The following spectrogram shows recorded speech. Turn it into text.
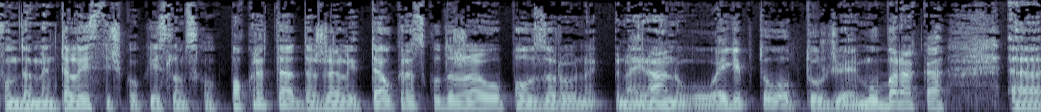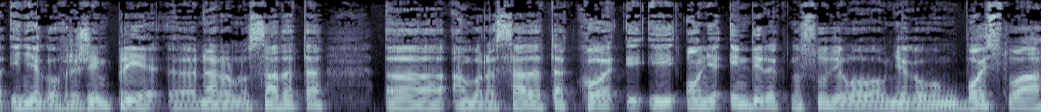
fundamentalističkog islamskog pokreta, da želi teokratsku državu po uzoru na Iranu u Egiptu, optužio je Mubaraka i njegov režim prije naravno Sadata Amora Sadata koje, i, i on je indirektno sudjelovao u njegovom ubojstvu, a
